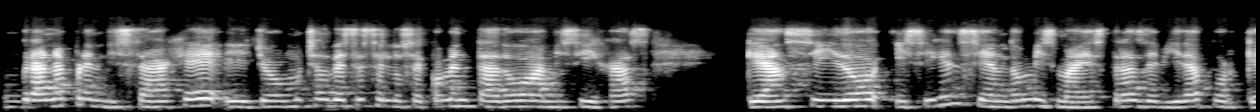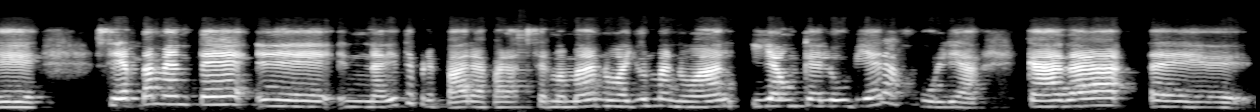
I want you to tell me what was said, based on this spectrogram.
un, gran aprendizaje y yo muchas veces se los he comentado a mis hijas que han sido y siguen siendo mis maestras de vida porque Ciertamente eh, nadie te prepara para ser mamá, no hay un manual y aunque lo hubiera, Julia, cada, eh,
